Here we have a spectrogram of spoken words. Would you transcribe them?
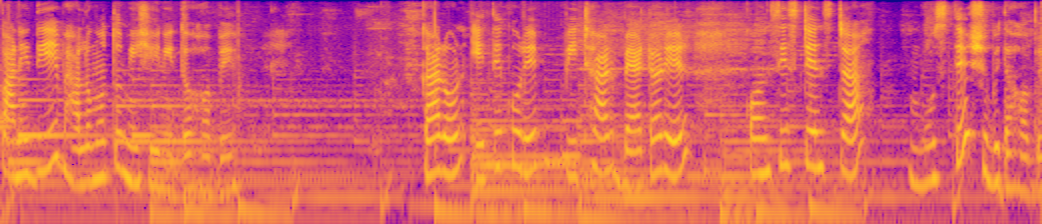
পানি দিয়ে ভালো মতো মিশিয়ে নিতে হবে। কারণ এতে করে পিঠার ব্যাটারের কনসিস্টেন্সটা বুঝতে সুবিধা হবে।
